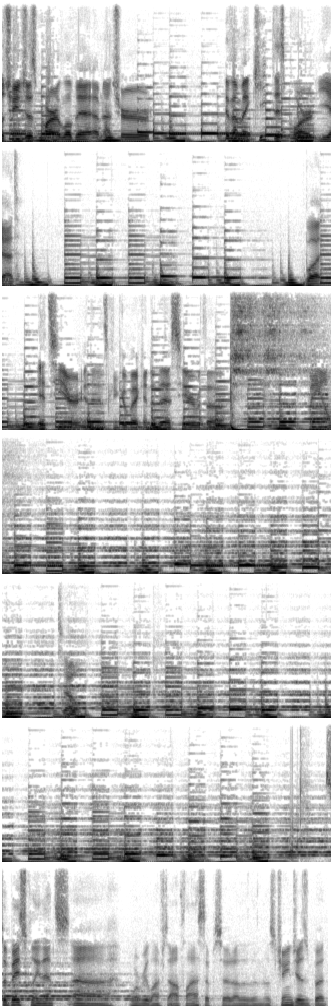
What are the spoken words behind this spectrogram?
Change this part a little bit. I'm not sure if I'm going to keep this part yet. But it's here, and then it's going to go back into this here with a basically, that's uh, where we left off last episode, other than those changes. But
